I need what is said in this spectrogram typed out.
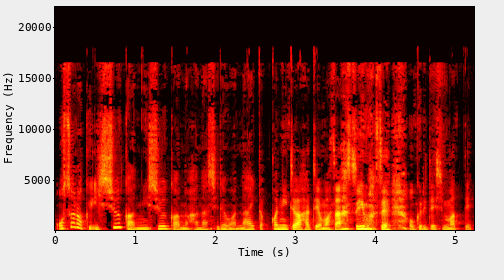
おそらく1週間、2週間の話ではないと。こんにちは、八山さん。すいません。遅れてしまって。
